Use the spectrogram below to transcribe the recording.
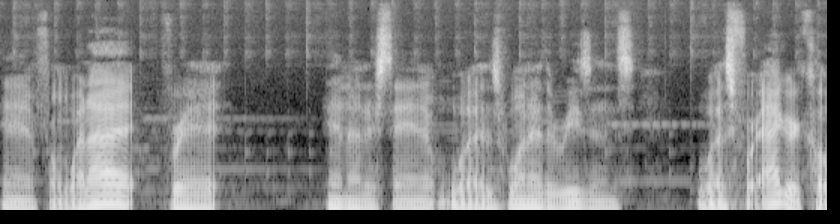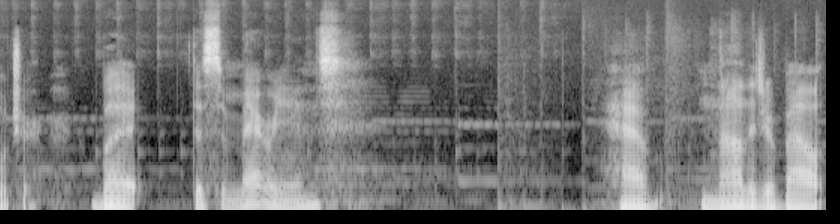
And from what I read and understand was one of the reasons was for agriculture. But the Sumerians have knowledge about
